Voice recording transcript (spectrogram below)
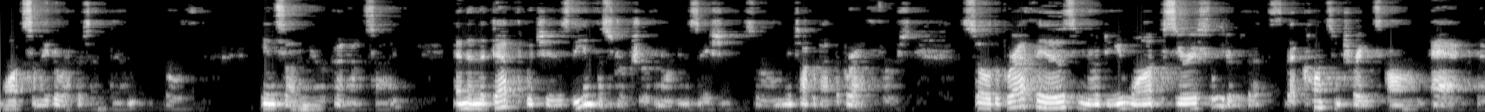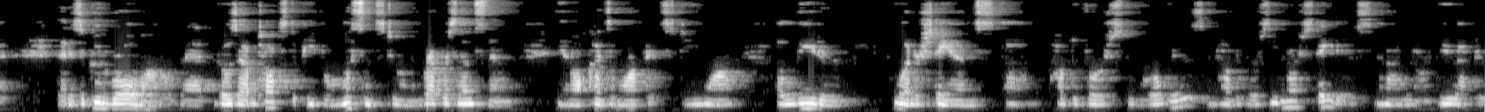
want somebody to represent them, both inside America and outside. And then the depth, which is the infrastructure of an organization. So let me talk about the breadth first. So the breadth is, you know, do you want a serious leader that's, that concentrates on ag, that, that is a good role model, that goes out and talks to people and listens to them and represents them in all kinds of markets? Do you want a leader who understands um, how diverse the world is and how diverse even our state is? And I would argue, after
